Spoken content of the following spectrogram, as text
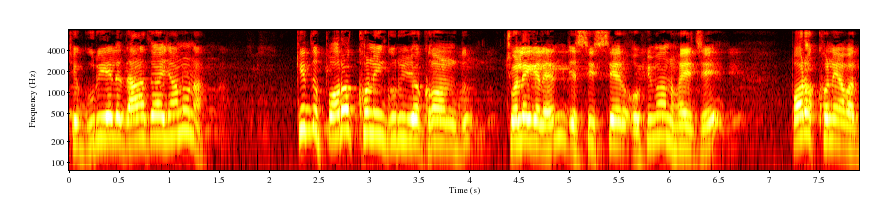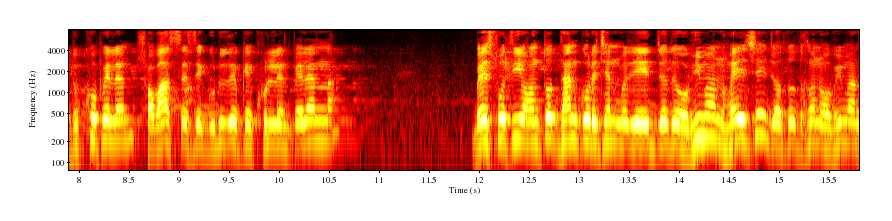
যে গুরু এলে দাঁড়াতে হয়, জানো না? কিন্তু পরক্ষণেই গুরু যখন চলে গেলেন যে শিষ্যের অভিমান হয়েছে, পরক্ষণে আবার দুঃখ পেলেন সবার শেষে গুরুদেবকে খুললেন, পেলেন না। বৃহস্পতি অন্তর্ধান করেছেন যে এর যদি অভিমান হয়েছে, যতক্ষণ অভিমান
